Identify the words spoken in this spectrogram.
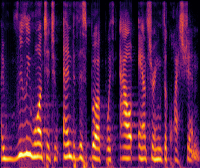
I really wanted to end this book without answering the question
